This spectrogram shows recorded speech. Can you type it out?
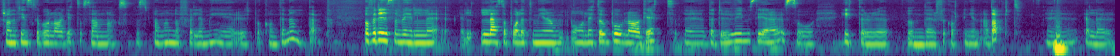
från det finska bolaget och sen också spännande att följa med er ut på kontinenten. Och för dig som vill läsa på lite mer om och leta upp bolaget eh, där du investerar så hittar du det under förkortningen ADAPT eller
